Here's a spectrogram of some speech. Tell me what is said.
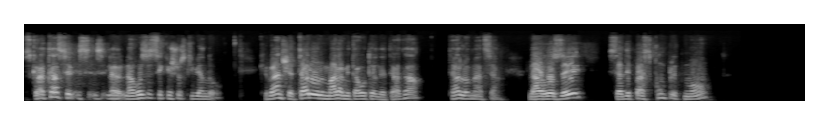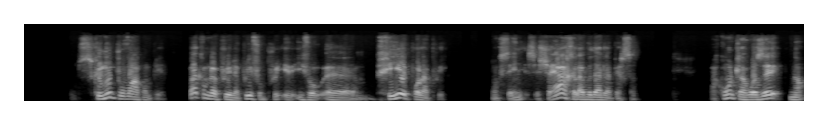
Parce que la, rosée, c'est quelque chose qui vient d'eau. La rosée, ça dépasse complètement ce que nous pouvons accomplir. Pas comme la pluie. La pluie, il faut, prier, euh, pour la pluie. Donc, c'est la voda de la personne. Par contre, la rosée, non.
